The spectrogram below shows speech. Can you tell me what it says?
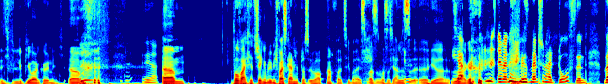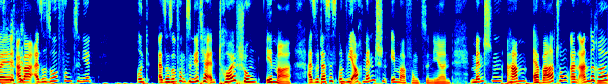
Ich liebe Johann König. Ähm, Ja. ähm, wo war ich jetzt stehen geblieben? Ich weiß gar nicht, ob das überhaupt nachvollziehbar ist, was, was ich alles äh, hier Ja. sage. Im Endeffekt, dass Menschen halt doof sind. Weil, aber also so funktioniert und also so funktioniert ja Enttäuschung immer. Also das ist und wie auch Menschen immer funktionieren. Menschen haben Erwartungen an andere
